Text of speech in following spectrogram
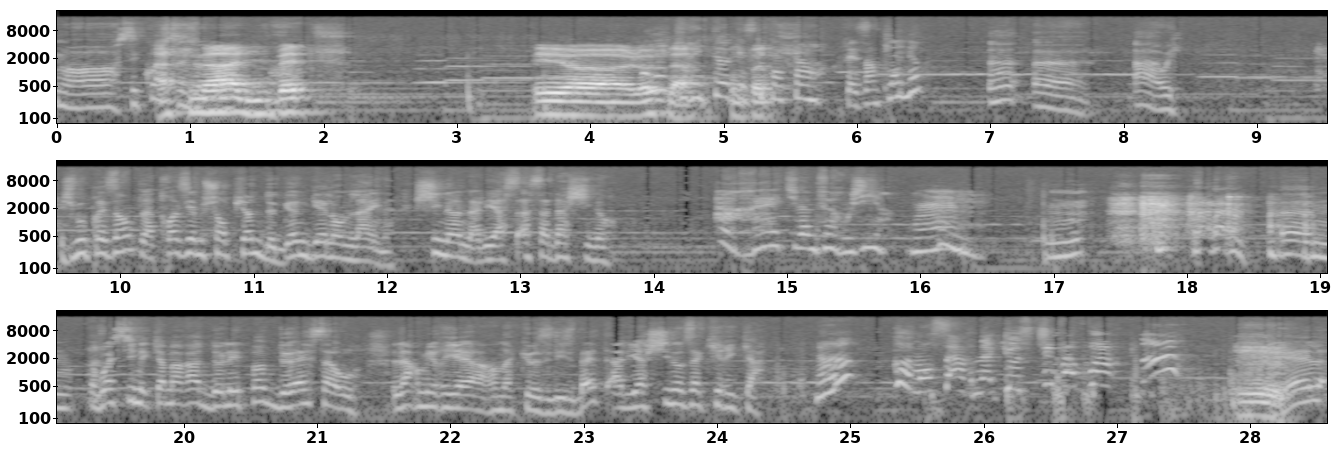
Oh, c'est quoi ce Asuna, Lisbeth. Et euh, l'autre là, son qu'est-ce pote. que t'attends Présente-la nous. Hein, euh... Ah oui. Je vous présente la troisième championne de Gun Gale Online, Shinon alias Asada Shino. Arrête, tu vas me faire rougir. Euh, voici mes camarades de l'époque de SAO, l'armurière arnaqueuse Lisbeth alias Shinozaki Rika. Hein? Comment ça, arnaqueuse? Tu vas voir Et elle,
